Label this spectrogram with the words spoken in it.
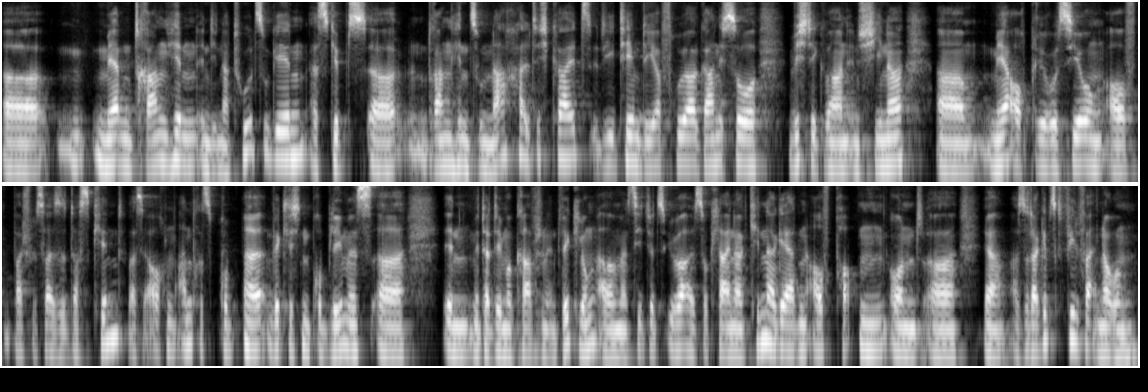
äh, mehr den Drang hin, in die Natur zu gehen. Es gibt äh, einen Drang hin zu Nachhaltigkeit, die Themen, die ja früher gar nicht so wichtig waren in China. Ähm, mehr auch Priorisierung auf beispielsweise das Kind, was ja auch ein anderes Pro äh, wirklich ein Problem ist in, mit der demografischen Entwicklung. Aber man sieht jetzt überall so kleine Kindergärten aufpoppen und äh, ja, also da gibt es viel Veränderungen.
